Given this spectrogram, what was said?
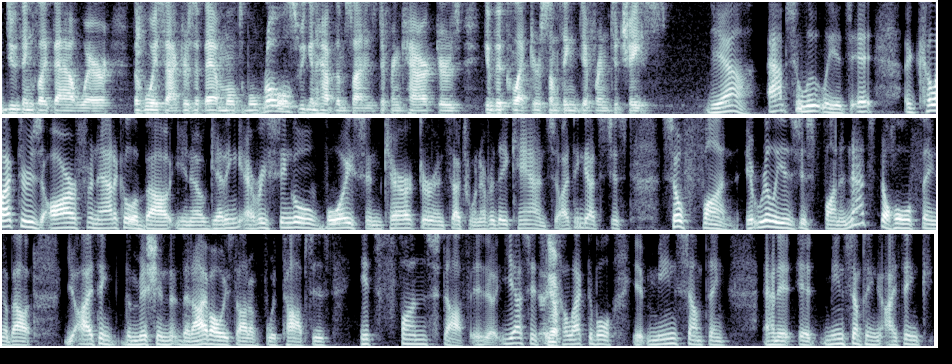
do things like that, where the voice actors, if they have multiple roles, we can have them sign as different characters, give the collector something different to chase. Yeah, absolutely. It's it. uh, Collectors are fanatical about you know getting every single voice and character and such whenever they can. So I think that's just so fun. It really is just fun, and that's the whole thing about. I think the mission that I've always thought of with Topps is it's fun stuff. It, uh, yes, it's Yep. a collectible. It means something, and it, it means something. I think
